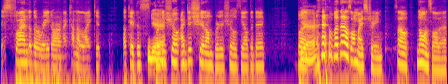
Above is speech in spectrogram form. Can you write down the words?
They just fly under the radar and I kind of like it. Okay, this Yeah. British show, I did shit on British shows the other day. But Yeah. but that was on my stream, so no one saw that.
